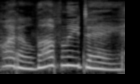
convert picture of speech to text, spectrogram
What a lovely day.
